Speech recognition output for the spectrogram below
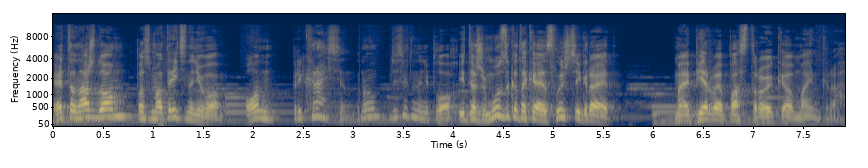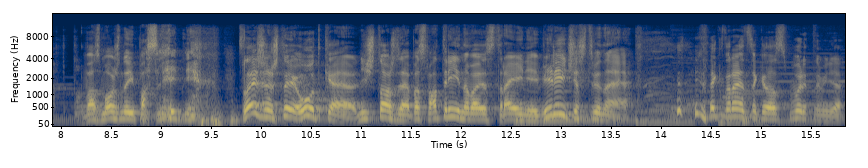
Это наш дом, посмотрите на него. Он прекрасен, ну, действительно неплох. И даже музыка такая, слышите, играет. Моя первая постройка в Майнкрафт. Возможно, и последняя. Слышишь ты, утка, ничтожная, посмотри на мое строение, величественное. Мне так нравится, когда смотрит на меня.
